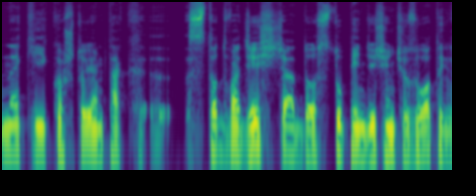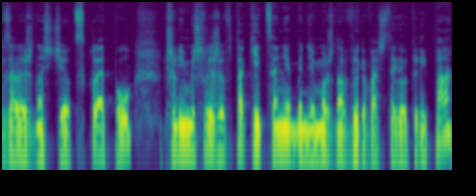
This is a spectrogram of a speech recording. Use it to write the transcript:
Neki kosztują tak 120 e, do 150 zł w zależności od sklepu, czyli myślę, że w takiej cenie będzie można wyrwać tego gripa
